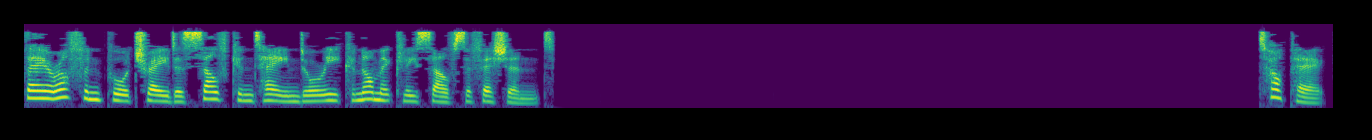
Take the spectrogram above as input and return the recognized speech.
They are often portrayed as self-contained or economically self-sufficient. Topic:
